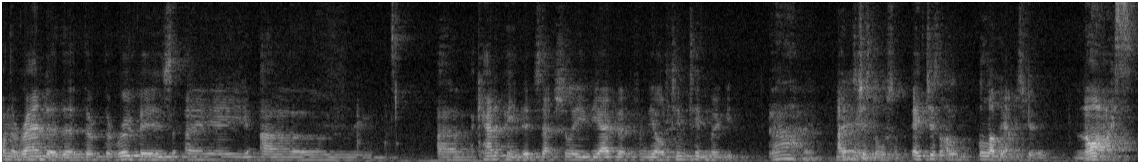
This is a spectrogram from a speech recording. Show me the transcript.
on the veranda. The, the, the roof is a um, um, a canopy that's actually the advert from the old Tintin movie. Ah, yeah. it's just awesome. It just I love the atmosphere there. Nice.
